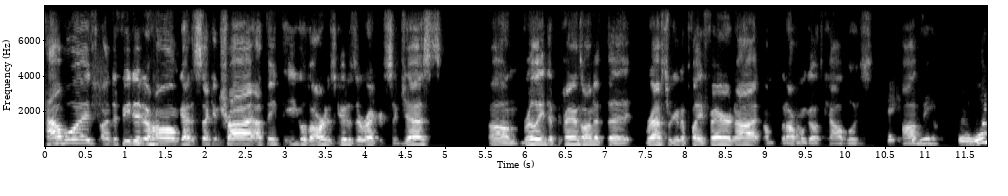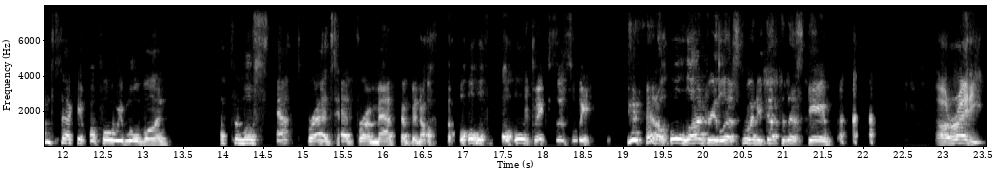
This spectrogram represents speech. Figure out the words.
Cowboys undefeated at home, got a second try. I think the Eagles aren't as good as their record suggests. Um, really depends on if the refs are going to play fair or not. Um, but I'm going to go with the Cowboys. Obviously. One second before we move on. That's the most stats Brad's had for a matchup in all, the whole, the whole picks this week. You had a whole laundry list when he got to this game. All righty.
